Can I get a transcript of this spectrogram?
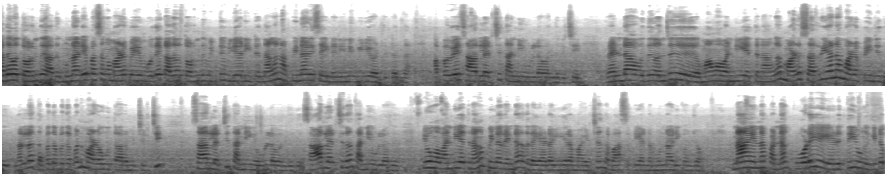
கதவை திறந்து அதுக்கு முன்னாடியே பசங்க மழை பெய்யும் போதே கதவை திறந்து விட்டு விளையாடிட்டு இருந்தாங்க. நான் பின்னாடி சைடில் நின்று வீடியோ எடுத்துகிட்டு இருந்தேன். அப்போவே சாரில் அடிச்சு தண்ணி உள்ளே வந்துடுச்சு. ரெண்டாவது வந்து மாமா வண்டி ஏற்றுனாங்க மழை சரியான மழை பெஞ்சுது. நல்லா தப்ப தப்ப தப்பன்னு மழை ஊற்ற ஆரம்பிச்சிடுச்சு. சாரில் அடிச்சு தண்ணி இங்கே உள்ளே வந்தது. சாரில் அடிச்சு தான் தண்ணி உள்ளே இவங்க வண்டி ஏற்றுனாங்க பின்ன ரெண்டு அதில் இடம் ஈரமாயிடுச்சு. அந்த வாசப்படி அந்த முன்னாடி கொஞ்சம் நான் என்ன பண்ணேன்? கொடையை எடுத்து இவங்க கிட்ட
